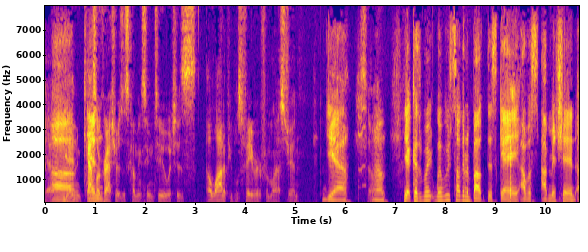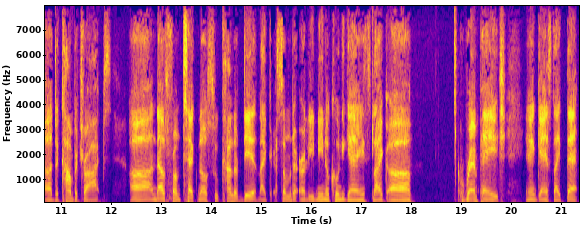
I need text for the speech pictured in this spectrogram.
yeah. Uh, and Castle and- Crashers is coming soon too, which is a lot of people's favorite from last gen. Yeah. So Um, yeah, because when, when we was talking about this game, I was I mentioned uh, the Combatribes, uh, and that was from Technos, who kind of did like some of the early Nino Kuni games, like uh, Rampage and games like that.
